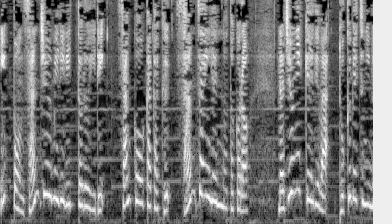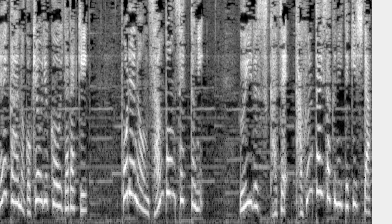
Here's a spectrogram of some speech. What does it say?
1本 30ml 入り参考価格3000円のところ、ラジオ日経では特別にメーカーのご協力をいただき、ポレノン3本セットに、ウイルス、風邪、花粉対策に適した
